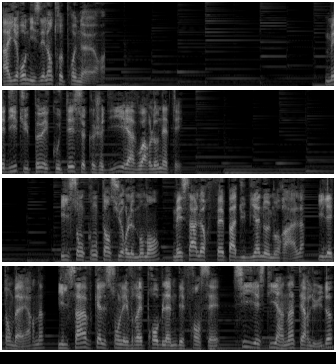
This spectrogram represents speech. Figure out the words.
a ironisé l'entrepreneur. Mehdi tu peux écouter ce que je dis et avoir l'honnêteté. Ils sont contents sur le moment, mais ça leur fait pas du bien au moral, il est en berne, ils savent quels sont les vrais problèmes des Français, si est un interlude,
